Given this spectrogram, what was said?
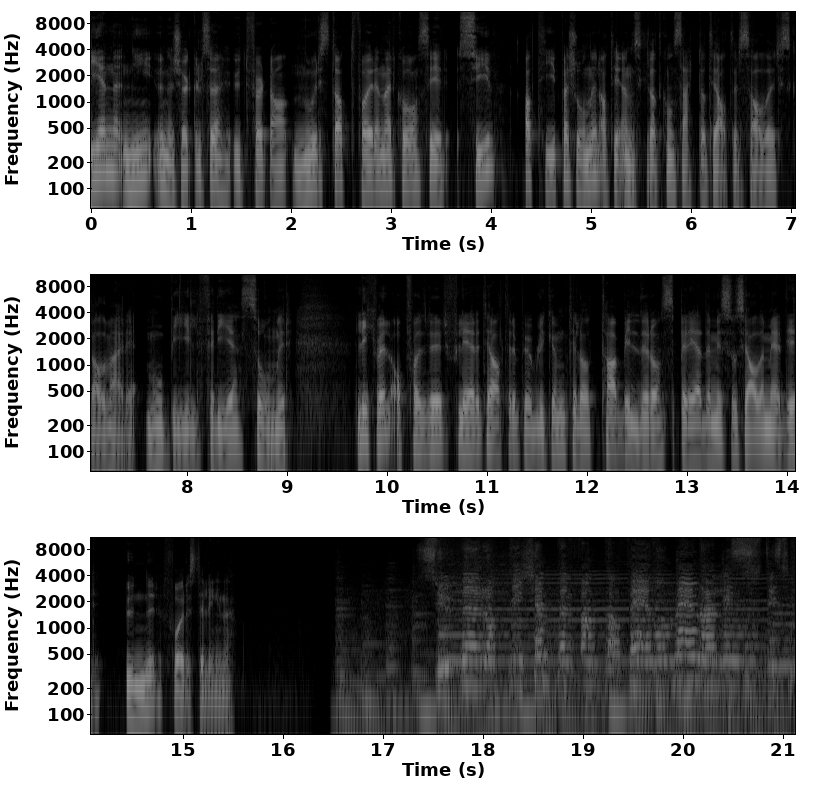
I en ny undersøkelse utført av Norstat for NRK sier syv av ti personer at de ønsker at konsert- og teatersaler skal være mobilfrie soner. Likevel oppfordrer flere teatre publikum til å ta bilder og spre dem i sosiale medier under forestillingene. Super-80 kjempefanta, fenomenalistisk.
